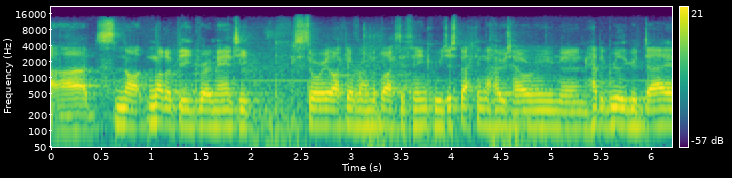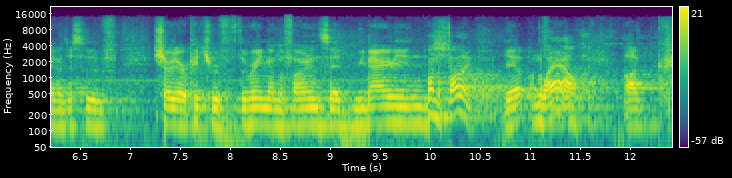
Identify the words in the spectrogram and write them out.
Uh, it's not not a big romantic story like everyone would like to think. We were just back in the hotel room and had a really good day, and I just sort of showed her a picture of the ring on the phone and said, "We marry me." And On the phone? Yep, on the Wow. phone. I c-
